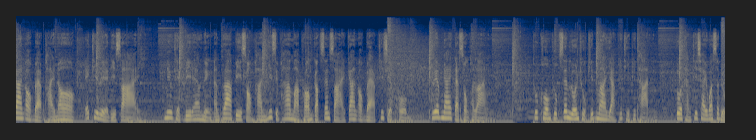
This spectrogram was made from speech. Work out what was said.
การออกแบบภายนอก Exterior Design New Tech BL1 Ultra ปี 2025 มาพร้อมกับเส้นสายการออกแบบที่เฉียบคม เรียบง่ายแต่ทรงพลัง ทุกโค้งทุกเส้นล้วนถูกคิดมาอย่างพิถีพิถัน ตัวถังที่ใช้วัสดุ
